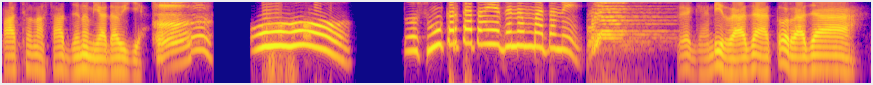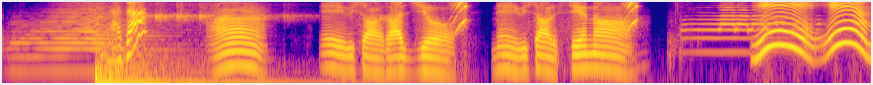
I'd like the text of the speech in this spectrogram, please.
પાછળના સાત જન્મ યાદ આવી ગયા. ઓહો! તો શું કરતા હતા એ જન્મમાં તમે? રે ગાંડી રાજા હતો રાજા. રાજા? હા એ વિશાળ રાજ્ય ને વિશાળ સેના. હે એમ?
